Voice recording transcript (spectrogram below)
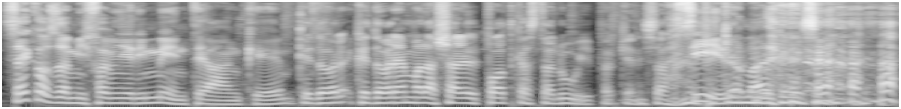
Sai cosa mi fa venire in mente anche? Che, dovre- che dovremmo lasciare il podcast a lui perché ne sa. Sì, perché no, ma- ne sa.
